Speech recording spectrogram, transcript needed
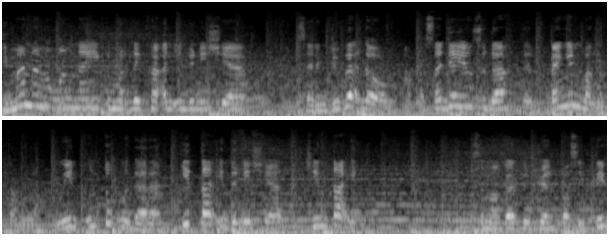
gimana mengenai kemerdekaan Indonesia? Sharing juga dong apa saja yang sudah dan pengen banget kamu lakuin untuk negara kita Indonesia tercinta ini. Semoga tujuan positif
